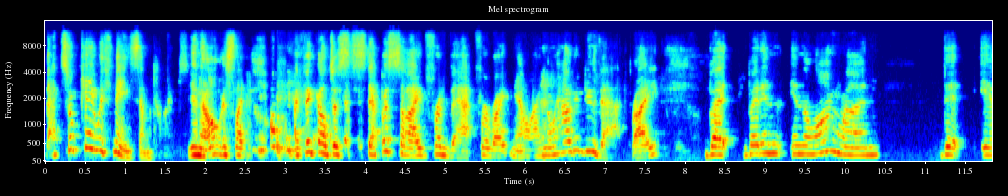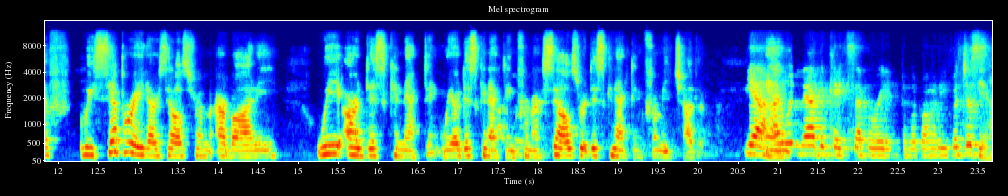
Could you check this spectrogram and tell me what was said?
That's okay with me sometimes you know? It's like oh, i think i'll just step aside from that for right now. I know how to do that right? But but in in the long run that if we separate ourselves from our body we are disconnecting. We are disconnecting from ourselves. We're disconnecting from each other. Yeah and, i wouldn't advocate separating from the body but just yeah.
